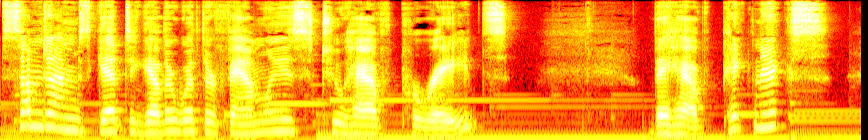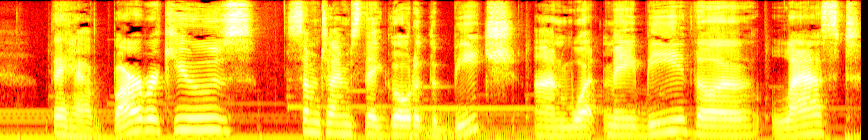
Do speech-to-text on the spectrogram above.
sometimes get together with their families to have parades. They have picnics, they have barbecues. Sometimes they go to the beach on what may be the last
